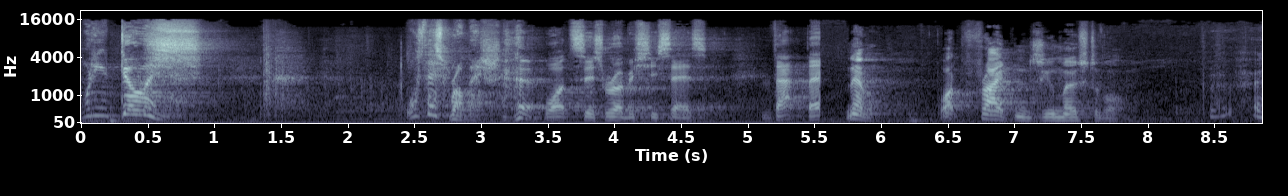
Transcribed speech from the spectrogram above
What are you doing? What's this rubbish? What's this rubbish, he says? That there. Neville, what frightens you most of all?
